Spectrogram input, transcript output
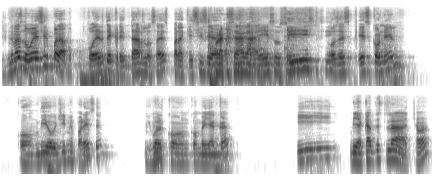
Además, lo voy a decir para poder decretarlo, ¿sabes? Para que sí sea. Para que se haga eso, sí, sí, sí. O sea, es, es con él, con B.O.G. me parece, igual con, con Bella Cat y Villacat es la chava.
